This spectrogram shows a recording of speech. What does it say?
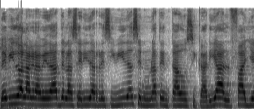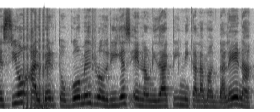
Debido a la gravedad de las heridas recibidas en un atentado sicarial, falleció Alberto Gómez Rodríguez en la unidad clínica La Magdalena,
